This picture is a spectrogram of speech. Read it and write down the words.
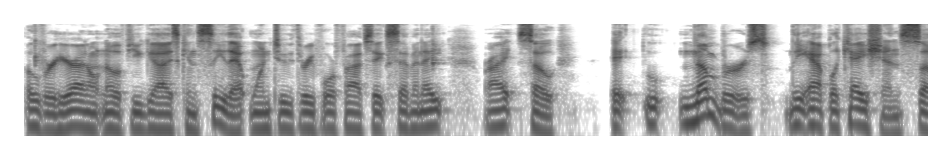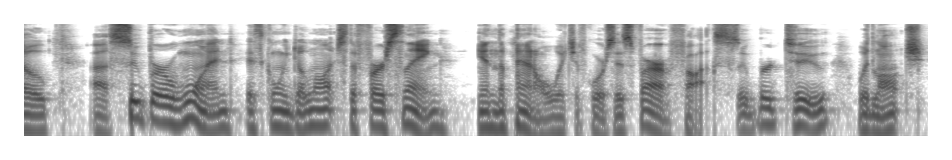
over here. I don't know if you guys can see that one, two, three, four, five, six, seven, eight. Right. So it numbers the applications. So uh, Super 1 is going to launch the first thing in the panel, which of course is Firefox. Super 2 would launch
